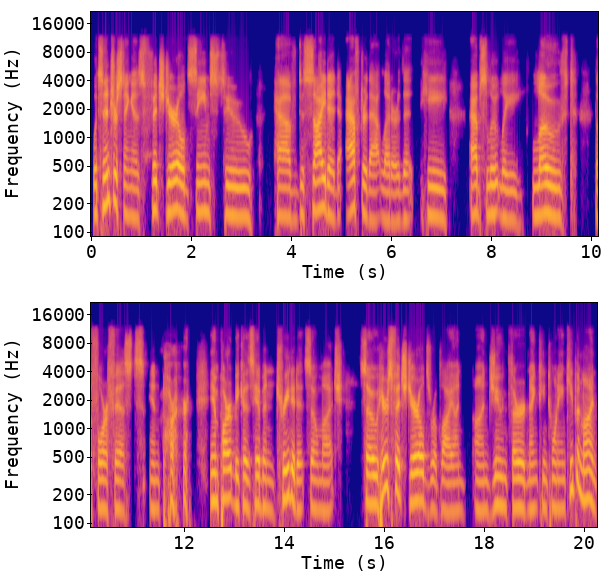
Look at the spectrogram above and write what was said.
What's interesting is Fitzgerald seems to have decided after that letter that he absolutely loathed the four fists in part in part because Hibben treated it so much so here's Fitzgerald's reply on, on June 3rd, 1920. And keep in mind,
